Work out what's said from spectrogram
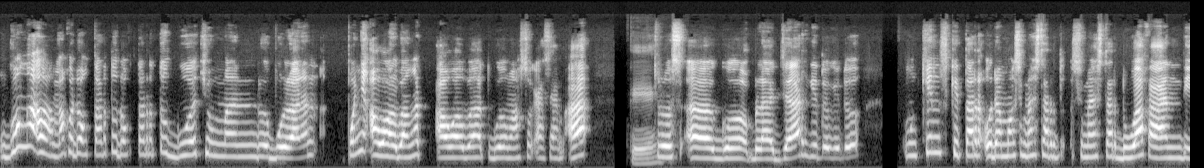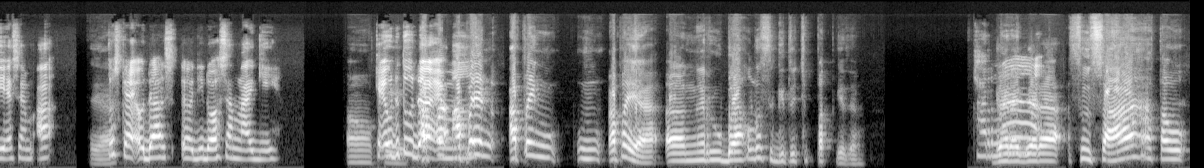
gue nggak lama ke dokter tuh dokter tuh gue cuman dua bulanan pokoknya awal banget awal banget gue masuk SMA Oke. terus gue belajar gitu-gitu mungkin sekitar udah mau semester semester 2 kan di SMA Ya. terus kayak udah eh, di dosen lagi Oke. kayak udah tuh udah apa, emang- apa yang apa yang apa ya eh, ngerubah lu segitu cepat gitu? karena Gara-gara susah atau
